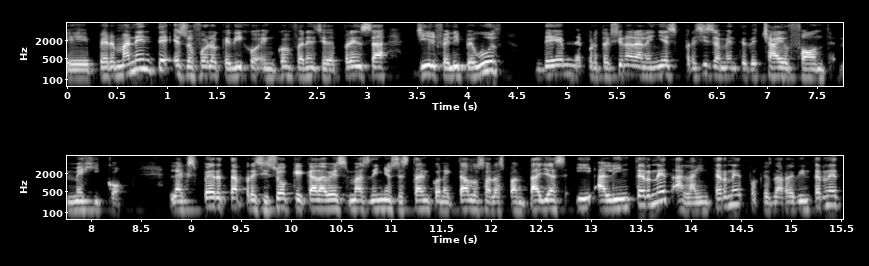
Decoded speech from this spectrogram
eh, permanente. Eso fue lo que dijo en conferencia de prensa Jill Felipe Wood de protección a la niñez, precisamente de Child Fund México. La experta precisó que cada vez más niños están conectados a las pantallas y al Internet, a la Internet, porque es la red de Internet,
